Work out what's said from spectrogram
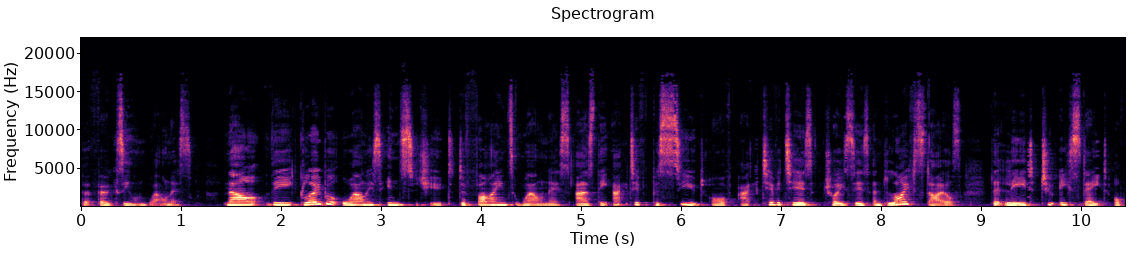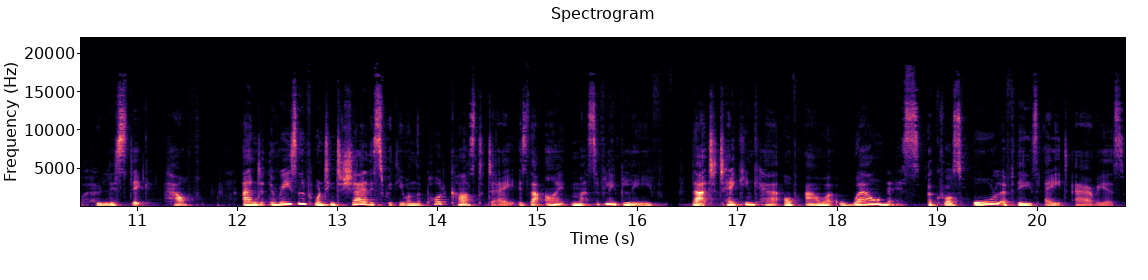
but focusing on wellness. Now, the Global Wellness Institute defines wellness as the active pursuit of activities, choices, and lifestyles that lead to a state of holistic health. And the reason for wanting to share this with you on the podcast today is that I massively believe that taking care of our wellness across all of these eight areas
